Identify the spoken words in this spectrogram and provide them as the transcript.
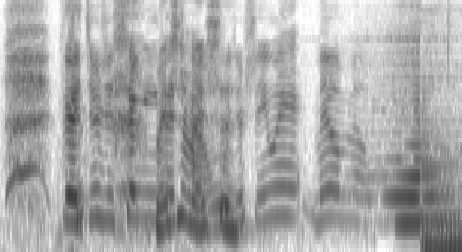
对，就是声音的产物，就是因为没有没有。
